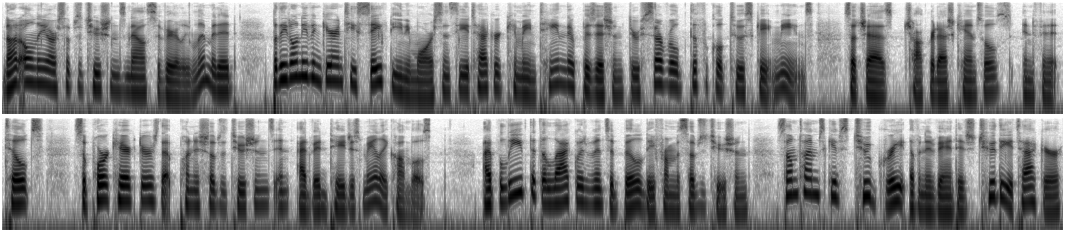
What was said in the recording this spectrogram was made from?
Not only are substitutions now severely limited, but they don't even guarantee safety anymore since the attacker can maintain their position through several difficult to escape means, such as chakra dash cancels, infinite tilts, support characters that punish substitutions, and advantageous melee combos. I believe that the lack of invincibility from a substitution sometimes gives too great of an advantage to the attacker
